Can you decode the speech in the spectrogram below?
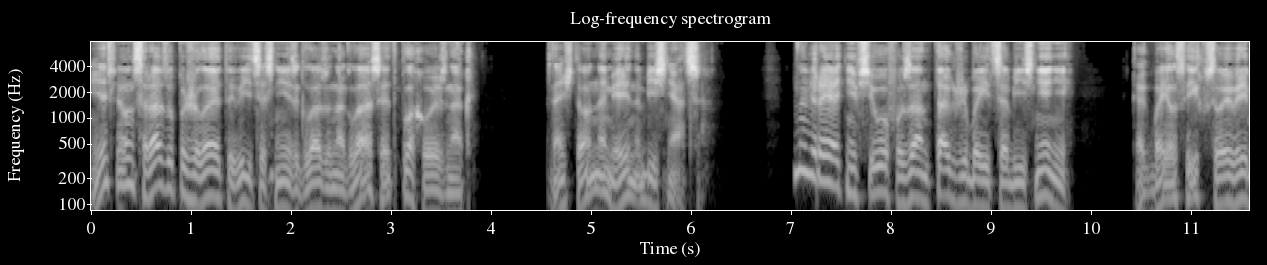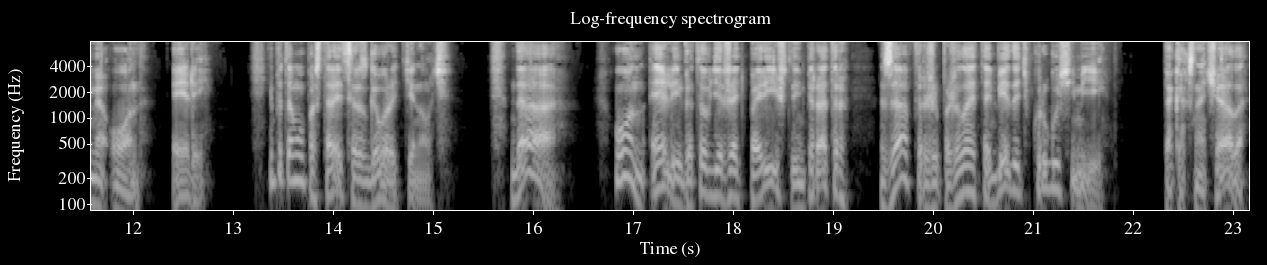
Если он сразу пожелает увидеться с ней с глазу на глаз, это плохой знак. Значит, он намерен объясняться. Но, вероятнее всего, Фузан также боится объяснений, как боялся их в свое время он, Эли, и потому постарается разговор оттянуть. Да, он, Эли, готов держать пари, что император завтра же пожелает обедать в кругу семьи, так как сначала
